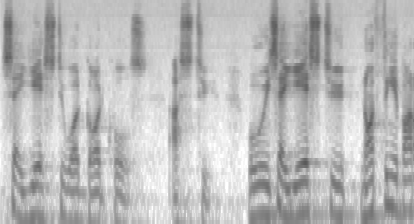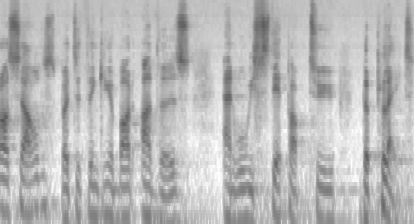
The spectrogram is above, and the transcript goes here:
say yes to what God calls us to? Will we say yes to not thinking about ourselves, but to thinking about others? And will we step up to the plate?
